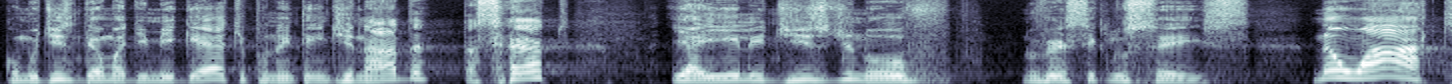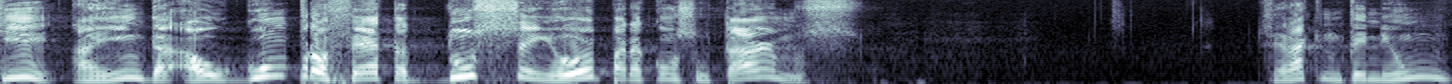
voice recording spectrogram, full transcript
como diz, deu uma de migué, tipo, não entendi nada, tá certo? E aí ele diz de novo, no versículo 6, não há aqui ainda algum profeta do Senhor para consultarmos? Será que não tem nenhum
